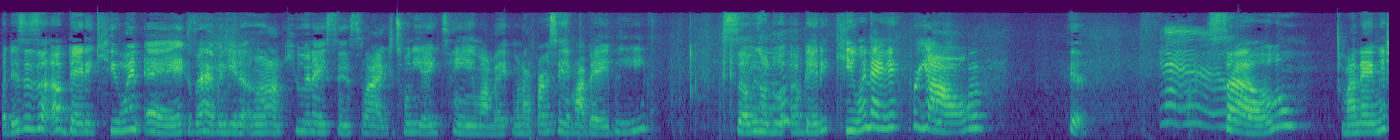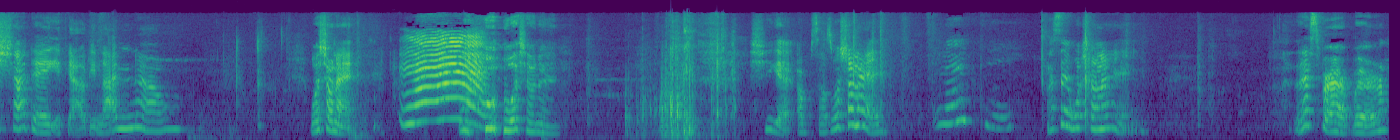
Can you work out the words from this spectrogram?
But this is an updated q&a because i haven't did a um, q&a since like 2018 when, I, when i first had my baby. So we're gonna do an updated q&a for y'all. Here. So my name is Sade if y'all did not know. What's your name? What's your name? She got applesauce. What's your name I said, what's your name? That's forever.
